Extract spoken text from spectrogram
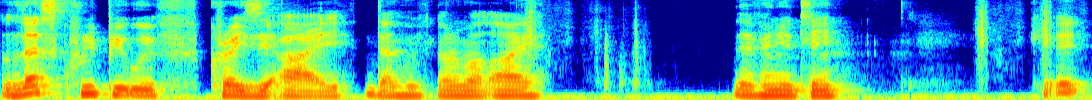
less creepy with crazy eye than with normal eye. Definitely. Okay.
